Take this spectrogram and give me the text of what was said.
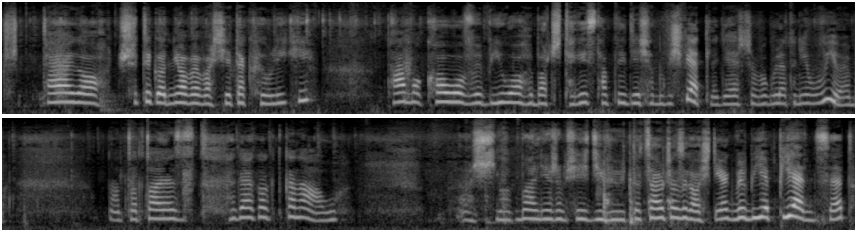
cztero, trzy tygodniowe właśnie te króliki. Tam około wybiło chyba 450 wyświetleń. Ja jeszcze w ogóle to nie mówiłem. No to to jest rekord kanału. Aż normalnie, żebym się zdziwił. I to cały czas rośnie. Jak wybije 500,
